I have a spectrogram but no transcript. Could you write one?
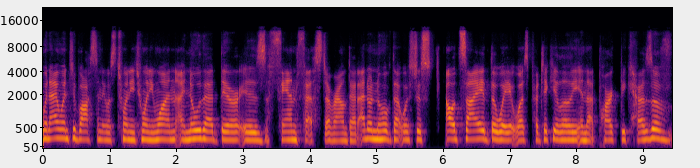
when I went to Boston, it was 2021. I know that there is fan fest around that. I don't know if that was just outside the way it was, particularly in that park because of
